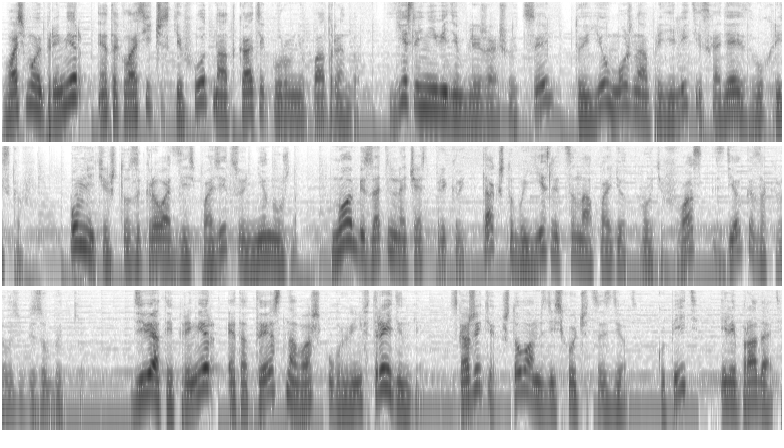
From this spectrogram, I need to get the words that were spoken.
Восьмой пример – это классический вход на откате к уровню по тренду. Если не видим ближайшую цель, то ее можно определить исходя из двух рисков. Помните, что закрывать здесь позицию не нужно, но обязательно часть прикрыть, так чтобы если цена пойдет против вас, сделка закрылась без убытки. Девятый пример – это тест на ваш уровень в трейдинге. Скажите, что вам здесь хочется сделать? Купить или продать?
